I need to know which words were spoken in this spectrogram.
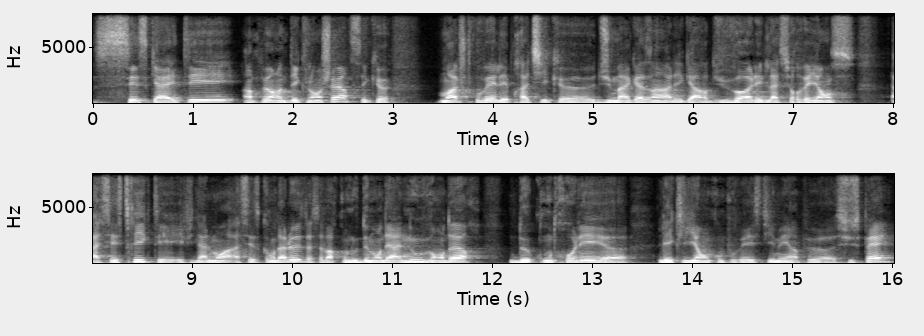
C'est ce qui a été un peu un déclencheur c'est que moi je trouvais les pratiques euh, du magasin à l'égard du vol et de la surveillance assez stricte et, finalement assez scandaleuse, à savoir qu'on nous demandait à nous, vendeurs, de contrôler euh, les clients qu'on pouvait estimer un peu euh, suspects,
